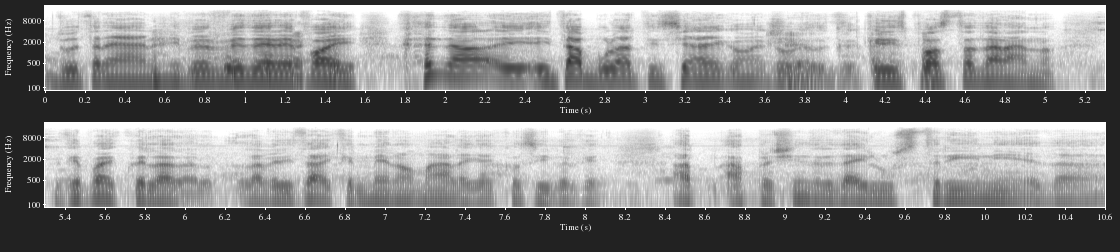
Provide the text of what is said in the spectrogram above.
due o tre anni per vedere poi no, i, tabulati SIAE come, come, certo. che risposta daranno, perché poi quella, la, la, verità è che meno male che è così, perché a, a prescindere dai lustrini e da,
